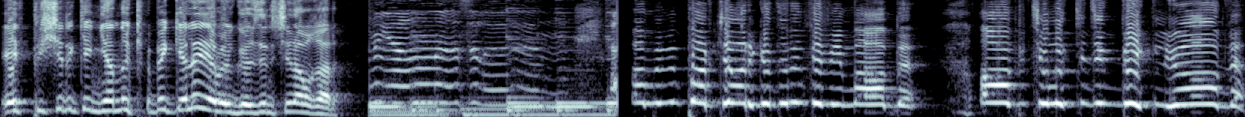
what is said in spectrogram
et pişirirken yanında köpek gelir ya böyle gözün içine bakar. Bir parça var götünü seveyim abi. Abi çoluk çocuk bekliyor abi.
